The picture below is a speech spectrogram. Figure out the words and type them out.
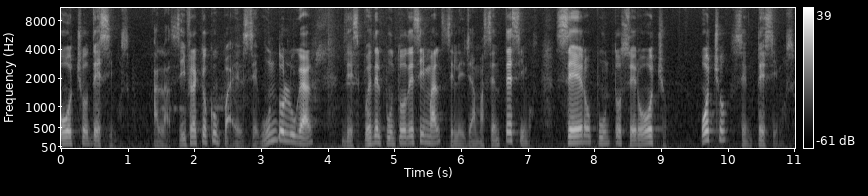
8 décimos. A la cifra que ocupa el segundo lugar después del punto decimal se le llama centésimos, 0.08, 8 centésimos.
